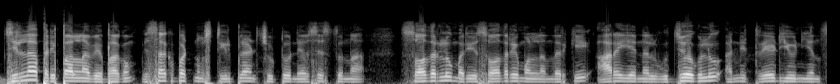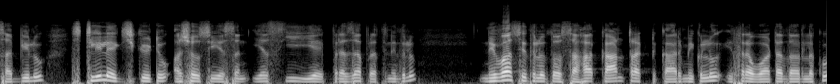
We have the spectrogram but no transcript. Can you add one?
జిల్లా పరిపాలనా విభాగం విశాఖపట్నం స్టీల్ ప్లాంట్ చుట్టూ నివసిస్తున్న సోదరులు మరియు సోదరిమణులందరికీ ఆర్ఐఎన్ఎల్ ఉద్యోగులు అన్ని ట్రేడ్ యూనియన్ సభ్యులు స్టీల్ ఎగ్జిక్యూటివ్ అసోసియేషన్ ఎస్ఈఏ ప్రజాప్రతినిధులు నివాసితులతో సహా కాంట్రాక్ట్ కార్మికులు ఇతర వాటాదారులకు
